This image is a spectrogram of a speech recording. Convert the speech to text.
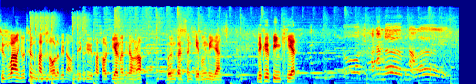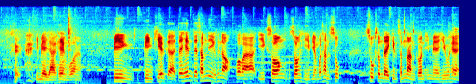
ถึงว่างอยู่เทึงผักเขาแล้วพี่น้องนี่คือผักเขาเที่ยงนะพี่น้องเนาะเบิ่งกันสังเกตเบิ่งมียังนี่คือปิงเคียดโอ้กินข้าวนั่นเด้อพี่น้องเอ้ยอีเมียอยากแห้งบ่นะปิงปิงเคียดก็จะเห็นแต่ซ้ำนี่พี่น้องเพราะว่าอีกซองซองหีบยังบ่ทันสุกสุกสำใดกินสำนั่นก่อนอีเมียหิวแห้ง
